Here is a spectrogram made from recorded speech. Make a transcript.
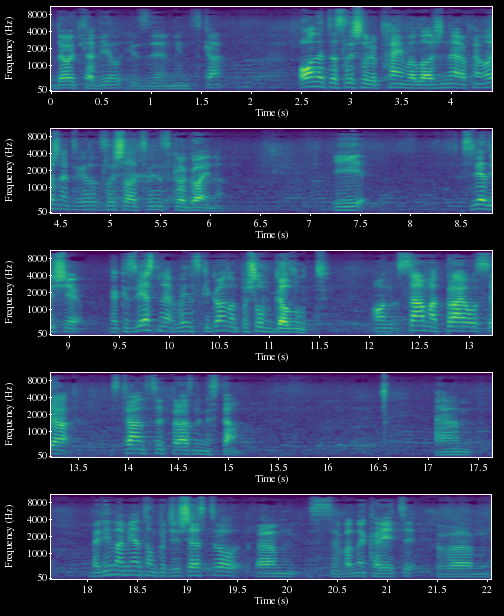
Довет Тавил из э, Минска. Он это слышал Рабхайм Воложина, Рабхайм Воложина это слышал от Винского Гойна. И следующее, как известно, Винский Гон, он пошел в Галут. Он сам отправился странствовать по разным местам. В один момент он путешествовал эм, с, в одной карете в эм,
